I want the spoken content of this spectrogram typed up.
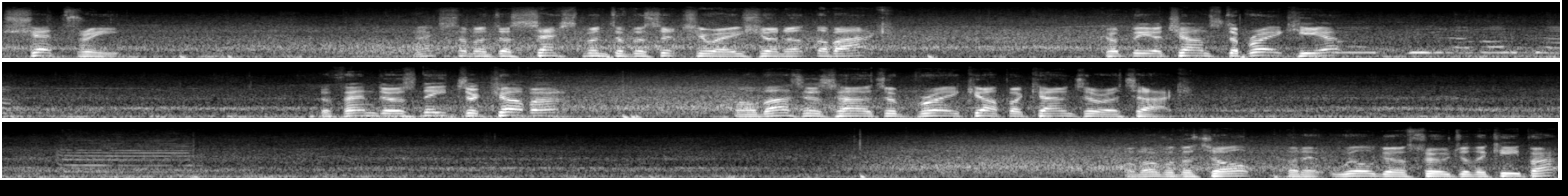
Chhetri, Excellent assessment of the situation at the back. Could be a chance to break here. Defenders need to cover. Well, that is how to break up a counter-attack. Well, over the top, but it will go through to the keeper.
